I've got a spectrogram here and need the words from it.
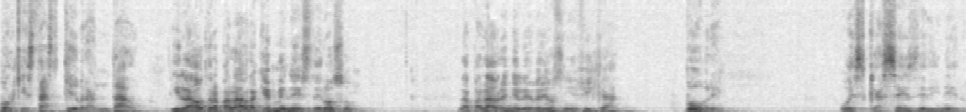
Porque estás quebrantado. Y la otra palabra que es menesteroso, la palabra en el hebreo significa pobre o escasez de dinero.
